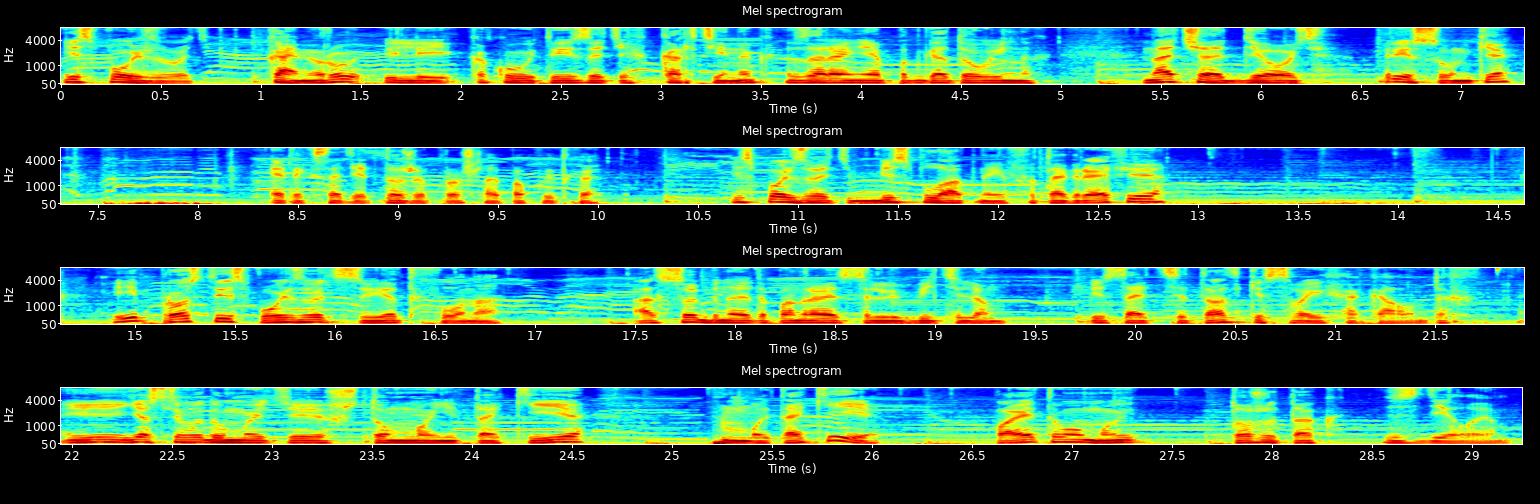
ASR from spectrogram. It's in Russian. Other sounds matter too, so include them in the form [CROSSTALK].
использовать камеру или какую-то из этих картинок, заранее подготовленных, начать делать рисунки. Это, кстати, тоже прошлая попытка. Использовать бесплатные фотографии и просто использовать цвет фона. Особенно это понравится любителям писать цитатки в своих аккаунтах. И если вы думаете, что мы не такие, мы такие. Поэтому мы тоже так сделаем.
